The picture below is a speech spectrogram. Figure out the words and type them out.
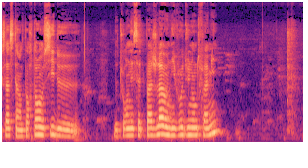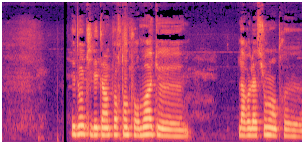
ça, c'était important aussi de, tourner cette page-là au niveau du nom de famille. Et donc, il était important pour moi que la relation entre,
